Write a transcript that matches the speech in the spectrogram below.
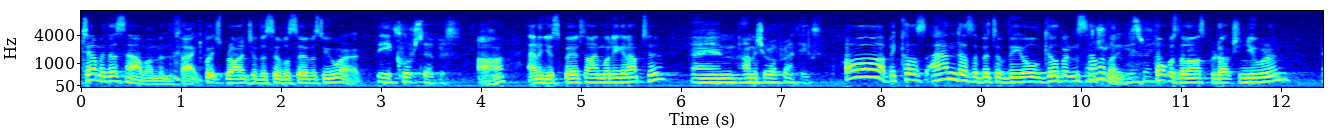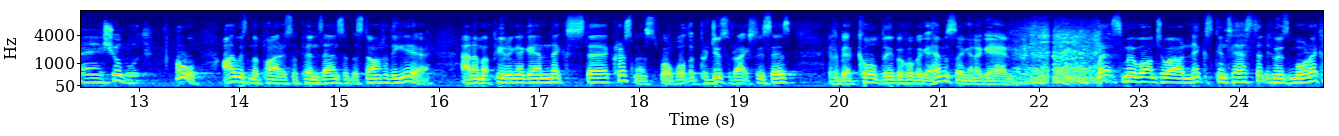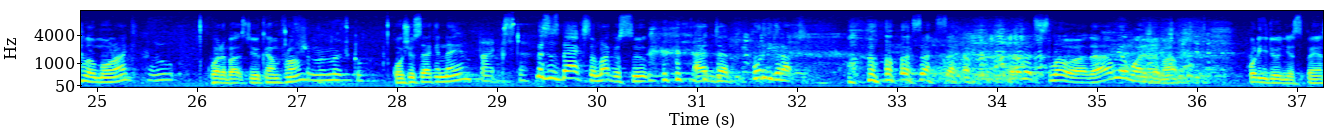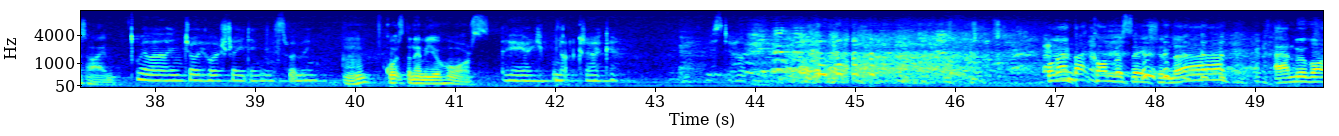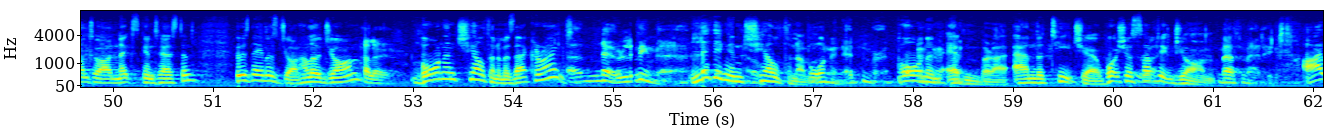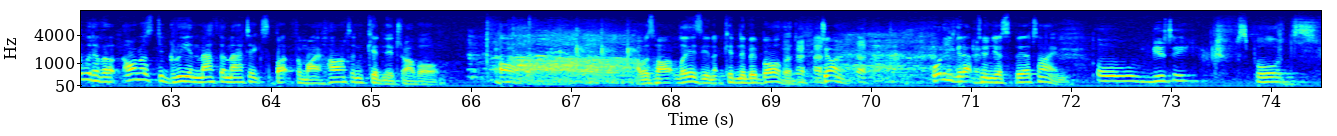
Tell me this, Alan, in fact. Which branch of the civil service do you work? The court service. Uh-huh. And in your spare time, what do you get up to? Um, amateur operatics. Ah, because Anne does a bit of the old Gilbert and Sullivan. right, that's right. What was the last production you were in? Uh, showboat. Oh, I was in the Pirates of Penzance at the start of the year, and I'm appearing again next uh, Christmas. Well, what the producer actually says, it'll be a cold day before we get him singing again. Let's move on to our next contestant, who is Morag. Hello, Morag. Hello, Whereabouts do you come from? from Linlithgow, What's your second name? Baxter. Mrs. Baxter, lug of soup. and uh, what do you get up to? That's, that's, uh, a little bit slower there. We'll wind him up. What do you do in your spare time? Well, I enjoy horse riding and swimming. hmm What's the name of your horse? Uh, nutcracker. Used to have. We'll end that conversation there and move on to our next contestant, whose name is John. Hello, John. Hello. Born in Cheltenham, is that correct? Uh, no, living there. Living in Cheltenham. Born in Edinburgh. Born in Edinburgh and a teacher. What's your subject, John? Mathematics. I would have an honours degree in mathematics, but for my heart and kidney trouble. Oh. I was heart lazy and I couldn't be bothered. John, what do you get up to in your spare time? Oh, music, sports,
